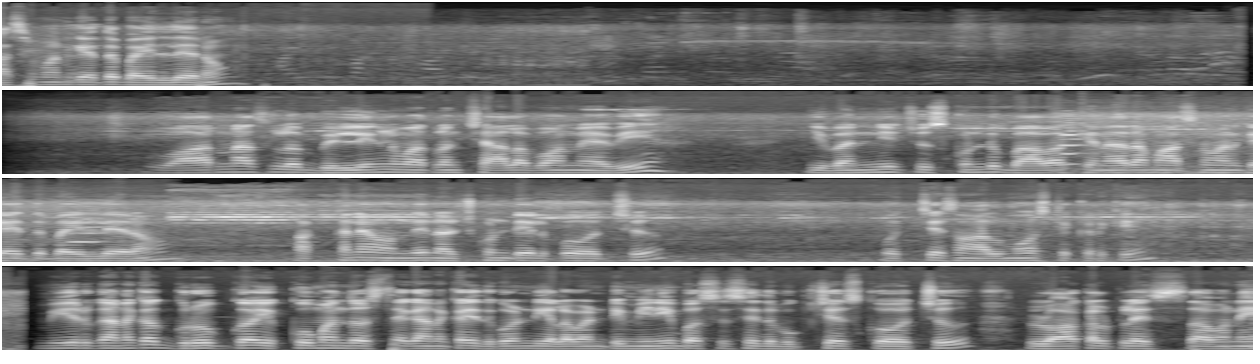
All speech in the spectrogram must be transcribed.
ఆశ్రమానికి అయితే బయలుదేరాం. వారణాసిలో బిల్డింగ్లు మాత్రం చాలా బాగున్నాయి అవి. ఇవన్నీ చూసుకుంటూ బాబా కెనారాం ఆశ్రమానికి అయితే బయలుదేరాం. పక్కనే ఉంది నడుచుకుంటూ వెళ్ళిపోవచ్చు. వచ్చేసాం ఆల్మోస్ట్ ఇక్కడికి. మీరు కనుక గ్రూప్గా ఎక్కువ మంది వస్తే కనుక ఇదిగోండి ఇలాంటి మినీ బస్సెస్ అయితే బుక్ చేసుకోవచ్చు. లోకల్ ప్లేసెస్ అవని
